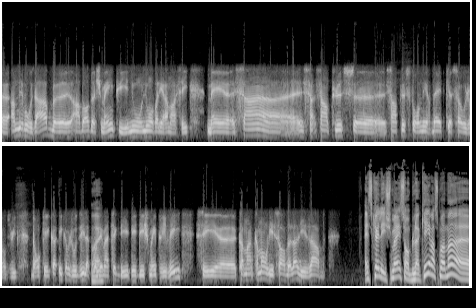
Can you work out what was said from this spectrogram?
euh, emmenez vos arbres euh, en bord de chemin, puis nous, nous, on va les ramasser, mais sans, sans, plus, sans plus fournir d'aide que ça aujourd'hui. Donc, et, comme je vous dis, la problématique des, des, des, chemins privés, c'est comment comment on les sort de là, les arbres? Est-ce que les chemins sont bloqués en ce moment? Euh,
